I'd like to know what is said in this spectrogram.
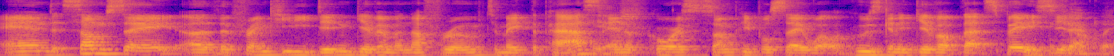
and some say uh, that Franchitti didn't give him enough room to make the pass, Yes. and of course, some people say, well, who's going to give up that space? You know, Exactly.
